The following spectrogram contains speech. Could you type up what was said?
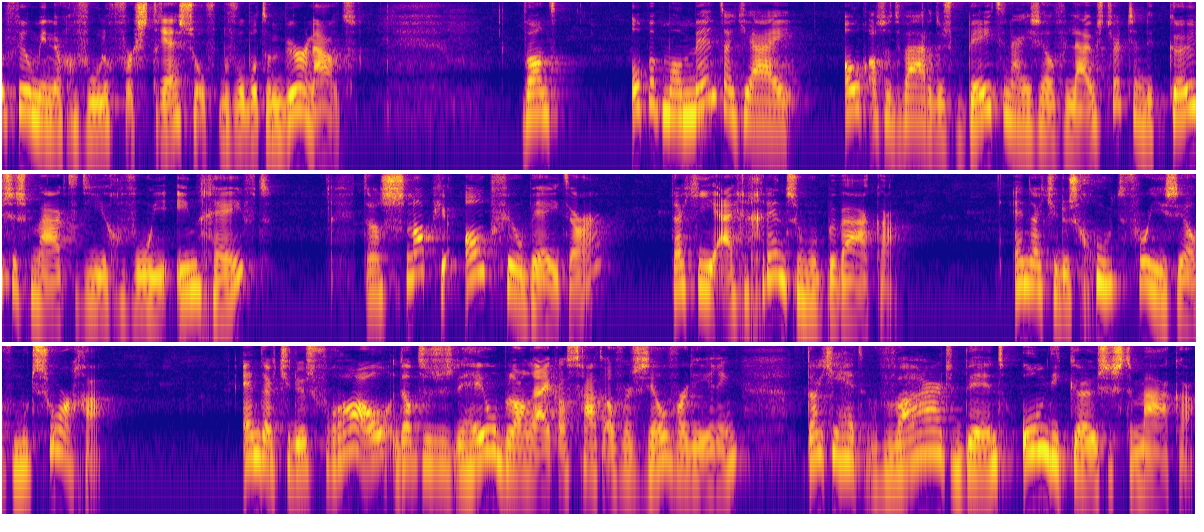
veel minder gevoelig voor stress of bijvoorbeeld een burn-out. Want op het moment dat jij ook als het ware dus beter naar jezelf luistert en de keuzes maakt die je gevoel je ingeeft, dan snap je ook veel beter dat je je eigen grenzen moet bewaken. En dat je dus goed voor jezelf moet zorgen. En dat je dus vooral, dat is dus heel belangrijk als het gaat over zelfwaardering, dat je het waard bent om die keuzes te maken.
